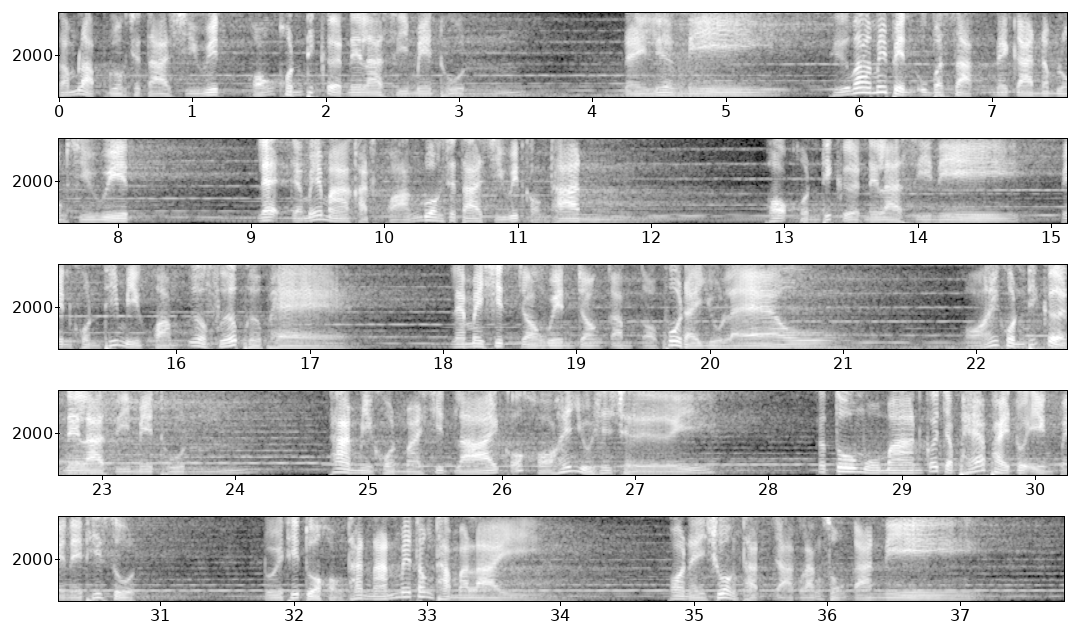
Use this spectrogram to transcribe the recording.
สำหรับดวงชะตาชีวิตของคนที่เกิดในราศีเมถุน ในเรื่องนี้ ถือว่าไม่เป็นอุปสรรคในการดำรงชีวิต และจะไม่มาขัดขวางดวงชะตาชีวิตของท่าน เพราะคนที่เกิดในราศีนี้ เป็นคนที่มีความเอื้อเฟื้อเผื่อแผ่ และไม่คิดจองเวรจองกรรมต่อผู้ใดอยู่แล้ว ขอให้คนที่เกิดในราศีเมถุน ถ้ามีคนมาคิดร้ายก็ขอให้อยู่เฉยๆศัตรูหมู่มารก็จะแพ้ภัยตัวเองไปในที่สุด โดยที่ตัวของท่านนั้นไม่ต้องทำอะไร เพราะในช่วงถัดจากหลังสงการนี้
